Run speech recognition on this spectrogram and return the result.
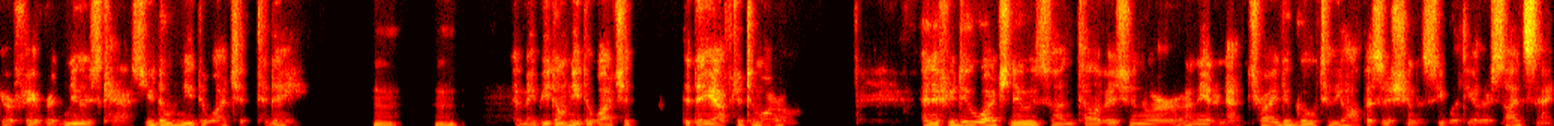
your favorite newscast. You don't need to watch it today. Mm. Mm-hmm. And maybe you don't need to watch it the day after tomorrow. And if you do watch news on television or on the internet, try to go to the opposition to see what the other side's saying.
